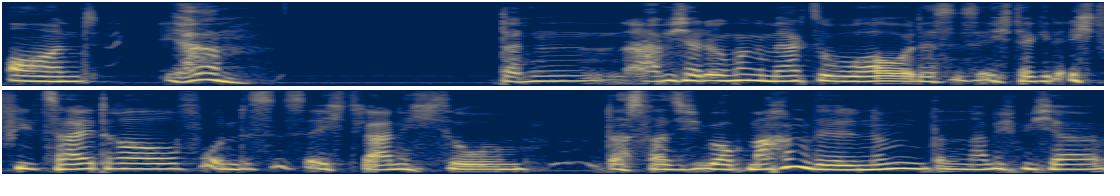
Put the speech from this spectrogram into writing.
Und ja, dann habe ich halt irgendwann gemerkt, so, wow, das ist echt, da geht echt viel Zeit drauf und es ist echt gar nicht so das, was ich überhaupt machen will. Ne? Dann habe ich mich ja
